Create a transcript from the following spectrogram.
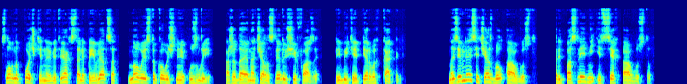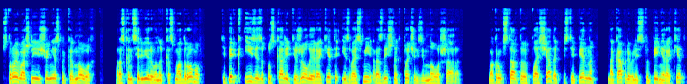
словно почки на ветвях, стали появляться новые стыковочные узлы, ожидая начала следующей фазы – прибытия первых капель. На Земле сейчас был август, предпоследний из всех августов. В строй вошли еще несколько новых расконсервированных космодромов, теперь к Изи запускали тяжелые ракеты из восьми различных точек земного шара. Вокруг стартовых площадок постепенно накапливались ступени ракет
